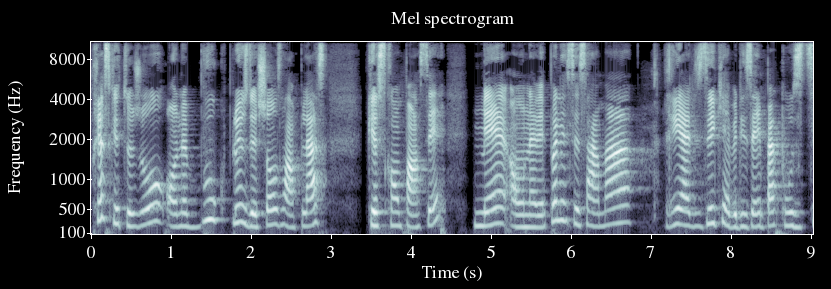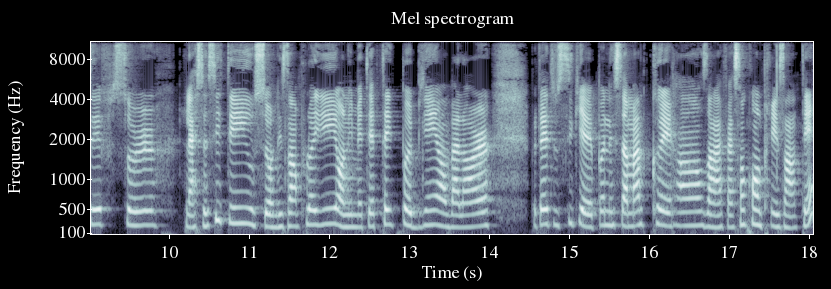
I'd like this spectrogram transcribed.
presque toujours, on a beaucoup plus de choses en place que ce qu'on pensait, mais on n'avait pas nécessairement réalisé qu'il y avait des impacts positifs sur la société ou sur les employés, on les mettait peut-être pas bien en valeur, peut-être aussi qu'il y avait pas nécessairement de cohérence dans la façon qu'on le présentait.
